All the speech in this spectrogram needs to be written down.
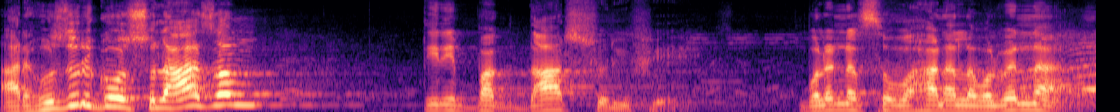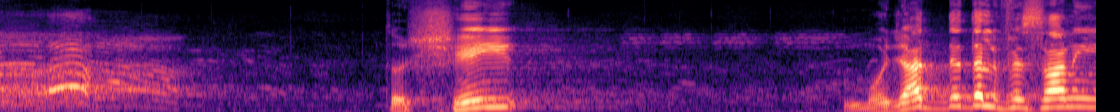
আর হুজুর গৌসুল আজম, তিনি বাগদাদ শরীফে। বলেন না সোহান আল্লাহ বলবেন না? তো সেই মোজাদ্দেদ আল ফেসানি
